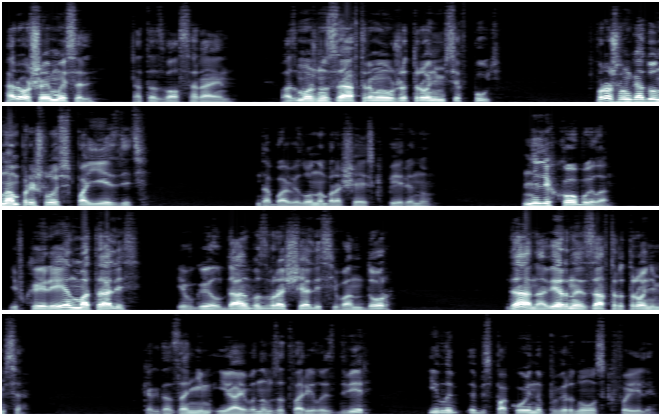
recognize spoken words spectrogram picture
«Хорошая мысль», — отозвался Райан. «Возможно, завтра мы уже тронемся в путь. В прошлом году нам пришлось поездить», — добавил он, обращаясь к Перину. «Нелегко было. И в Кайриен мотались, и в Гейлдан возвращались, и в Андор. Да, наверное, завтра тронемся». Когда за ним и Айваном затворилась дверь, Ила обеспокоенно повернулась к Фейле.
